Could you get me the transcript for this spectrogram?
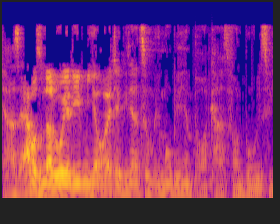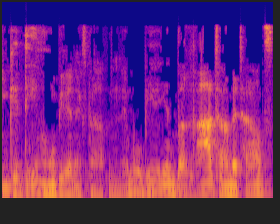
Ja, Servus und Hallo, ihr Lieben, hier heute wieder zum Immobilienpodcast von Boris Wienke, dem Immobilienexperten, Immobilienberater mit Herz.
